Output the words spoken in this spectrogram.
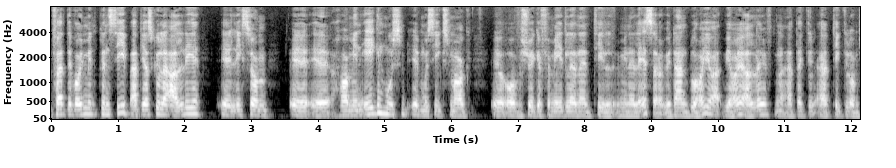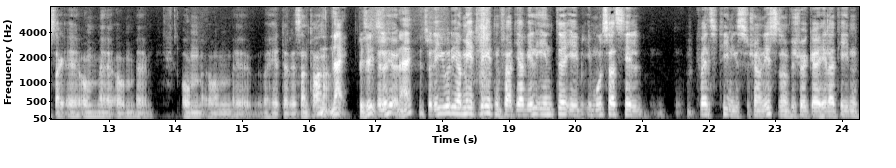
För att det var ju min princip att jag skulle aldrig eh, liksom eh, eh ha min egen mus eh, musiksmak eh, och försöka förmedla den till mina läsare. Utan du har ju, vi har ju aldrig haft en artikel, artikel om, eh, om, eh, om, eh, om, om eh, vad heter det, Santana. Nej, precis. Eller hur? Nej. Så det gjorde jag medveten för att jag vill inte i, i motsats till kvällstidningsjournalister som försöker hela tiden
